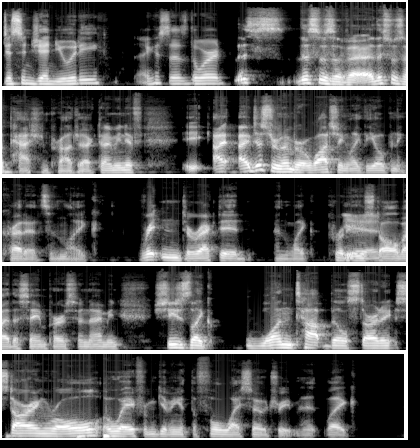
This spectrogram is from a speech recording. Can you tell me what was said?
disingenuity. I guess that's the word. This this was a this was a passion project. I mean, if I I just remember watching like the opening credits and like written, directed, and like produced Yeah. all by the same person. I mean, she's like one top bill starting starring role away from giving it the full Wiseau treatment. Like,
